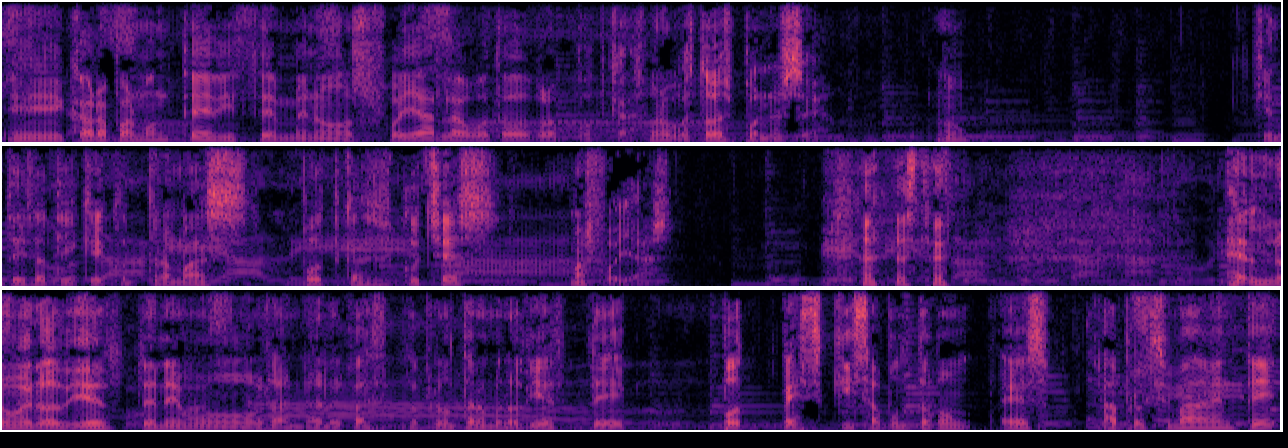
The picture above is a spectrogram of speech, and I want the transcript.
Eh, Cabra Palmonte dice, menos follar, le hago todo con los podcasts. Bueno, pues todo es ponerse, ¿no? ¿Quién te dice a ti que contra más podcasts escuches, más follas? Este- el número 10 tenemos, la, la- la pregunta número 10 de podpesquisa.com es aproximadamente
